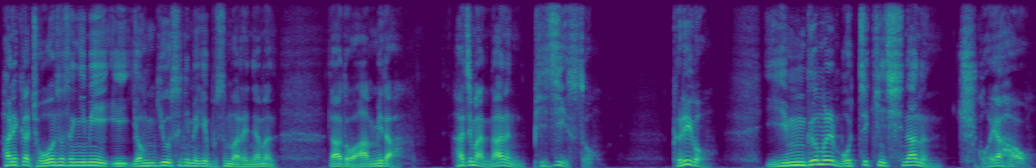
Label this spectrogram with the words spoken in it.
하니까 조원 선생님이 이 영기우 스님에게 무슨 말 했냐면, 나도 압니다. 하지만 나는 빚이 있어. 그리고 임금을 못 지킨 신하는 죽어야 하오.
